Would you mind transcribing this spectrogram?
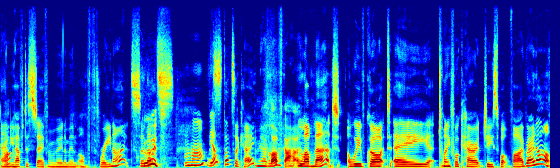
and you oh. have to stay for a minimum of three nights. So Good. that's, Yep. that's, that's okay. I mean, I love that. I love that. We've got a 24 karat G Spot vibrator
